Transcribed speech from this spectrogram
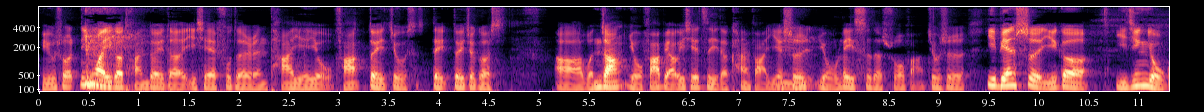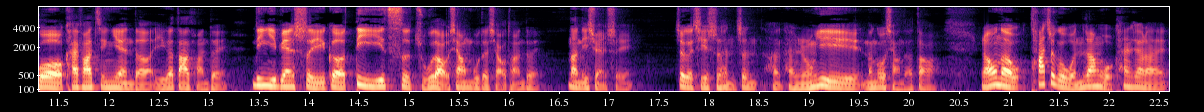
比如说另外一个 团队的一些负责人，他也有发对，就是对对这个啊、文章有发表一些自己的看法，也是有类似的说法，就是一边是一个已经有过开发经验的一个大团队，另一边是一个第一次主导项目的小团队，那你选谁？这个其实很正很很容易能够想得到。然后呢，他这个文章我看下来，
